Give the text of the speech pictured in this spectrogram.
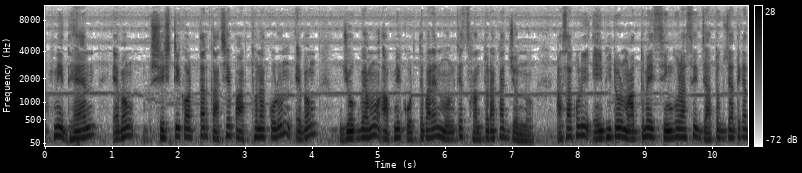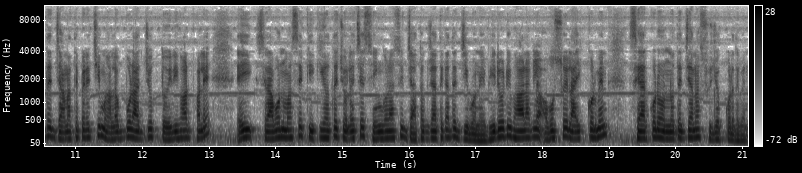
আপনি ধ্যান এবং সৃষ্টিকর্তার কাছে প্রার্থনা করুন এবং যোগব্যায়ামও আপনি করতে পারেন মনকে শান্ত রাখার জন্য। আশা করি এই ভিডিওর মাধ্যমে সিংহ রাশির জাতক জাতিকাদের জানাতে পেরেছি মালব্য রাজ্য তৈরি হওয়ার ফলে এই শ্রাবণ মাসে কী কী হতে চলেছে সিংহ রাশির জাতক জাতিকাদের জীবনে। ভিডিওটি ভালো লাগলে অবশ্যই লাইক করবেন শেয়ার করে অন্যদের জানার সুযোগ করে দেবেন।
